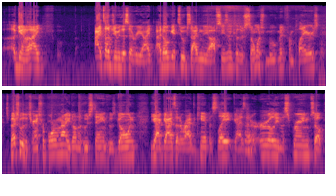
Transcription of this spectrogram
Uh, again, I I tell Jimmy this every year. I, I don't get too excited in the offseason because there's so much movement from players, especially with the transfer portal now. You don't know who's staying, who's going. You got guys that arrive to campus late, guys that are early in the spring. So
